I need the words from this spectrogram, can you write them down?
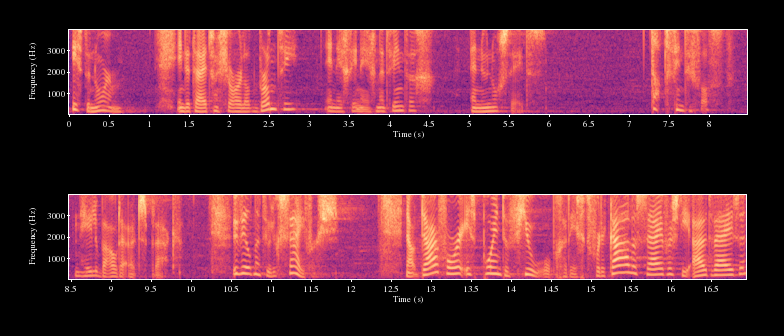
is de norm. In de tijd van Charlotte Bronte in 1929 en nu nog steeds. Dat vindt u vast een hele bouwde uitspraak. U wilt natuurlijk cijfers. Nou, daarvoor is Point of View opgericht. Voor de kale cijfers die uitwijzen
